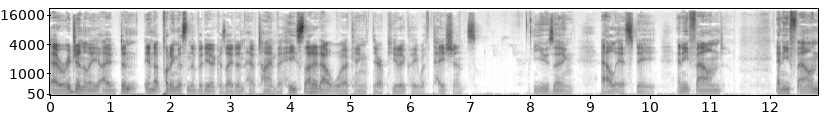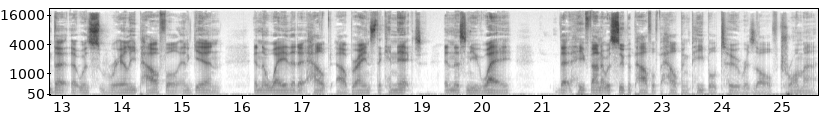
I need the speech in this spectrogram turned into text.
originally, I didn't end up putting this in the video because I didn't have time, but he started out working therapeutically with patients using LSD. And he found and he found that it was really powerful and again in the way that it helped our brains to connect in this new way that he found it was super powerful for helping people to resolve trauma,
